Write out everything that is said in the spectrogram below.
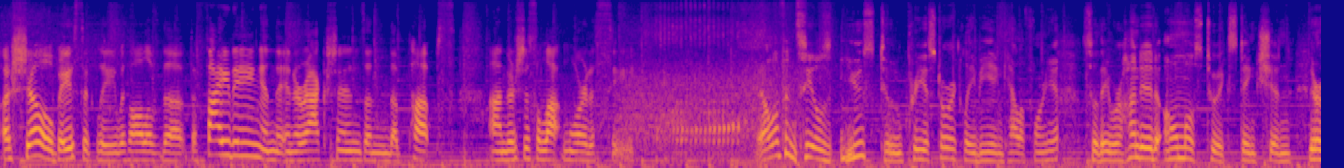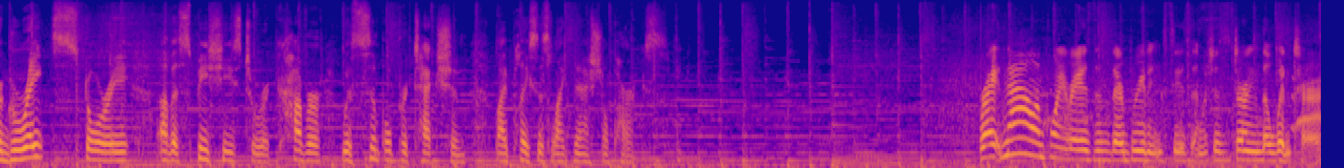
a show basically with all of the, the fighting and the interactions and the pups. Um, there's just a lot more to see. Elephant seals used to prehistorically be in California, so they were hunted almost to extinction. They're a great story of a species to recover with simple protection by places like national parks. Right now in Point Reyes is their breeding season, which is during the winter.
